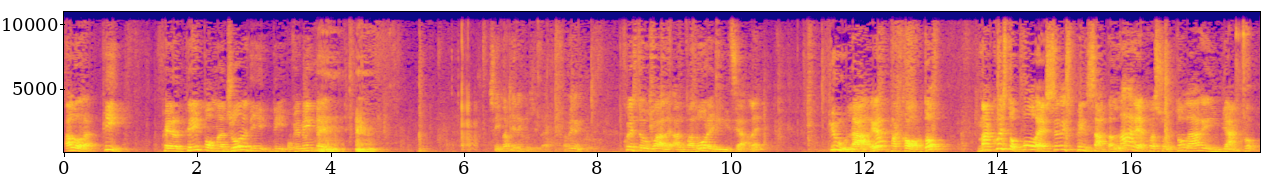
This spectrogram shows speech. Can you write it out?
allora, P per tempo maggiore di, di ovviamente... sì, va bene così, dai, va bene così. Questo è uguale al valore iniziale più l'area, d'accordo, ma questo può essere spensata, l'area qua sotto, l'area in bianco,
